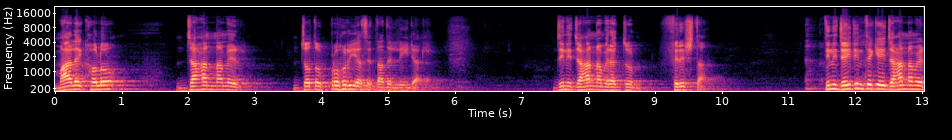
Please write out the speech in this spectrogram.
মালেক হলো জাহান নামের যত প্রহরী আছে তাদের লিডার যিনি জাহান নামের একজন ফেরেস্তা তিনি যেই দিন থেকে এই জাহান নামের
